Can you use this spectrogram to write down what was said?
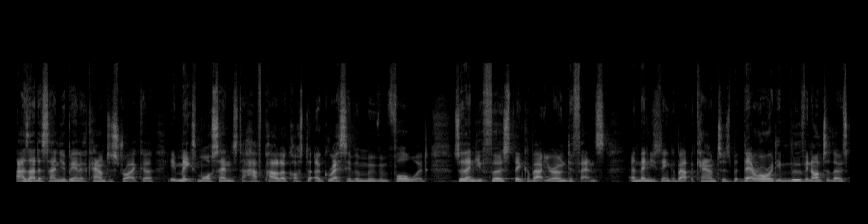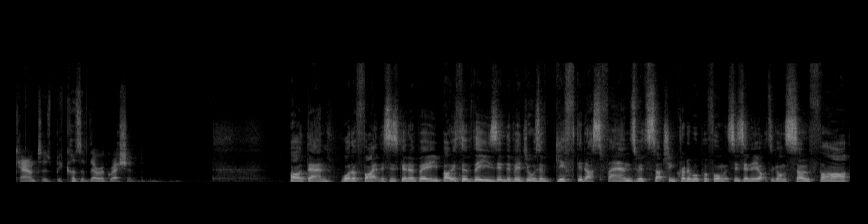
As Adesanya being a counter striker, it makes more sense to have Paulo Costa aggressive and moving forward. So then you first think about your own defense and then you think about the counters, but they're already moving on to those counters because of their aggression. Oh, Dan, what a fight this is going to be. Both of these individuals have gifted us fans with such incredible performances in the octagon so far.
